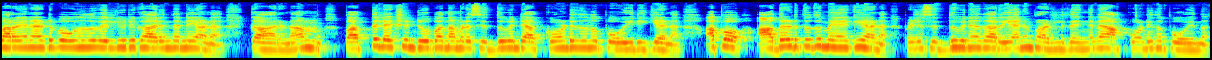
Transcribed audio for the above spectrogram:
പറയാനായിട്ട് പോകുന്നത് വലിയൊരു കാര്യം തന്നെയാണ്. കാരണം പത്ത് ലക്ഷം രൂപ നമ്മുടെ സിദ്ധുവിന്റെ അക്കൗണ്ടിൽ നിന്ന് പോയിരിക്കുകയാണ്. അപ്പോൾ അതെടുത്തത് മേഘയാണ്. പക്ഷേ സിദ്ധുവിനെ അത് അറിയാനും പാടില്ല. ഇതെങ്ങനെ അക്കൗണ്ടിൽ നിന്ന് പോയെന്ന്.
